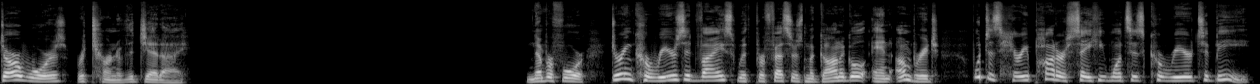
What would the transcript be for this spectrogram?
Star Wars Return of the Jedi. Number 4. During careers advice with Professors McGonagall and Umbridge, what does Harry Potter say he wants his career to be?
